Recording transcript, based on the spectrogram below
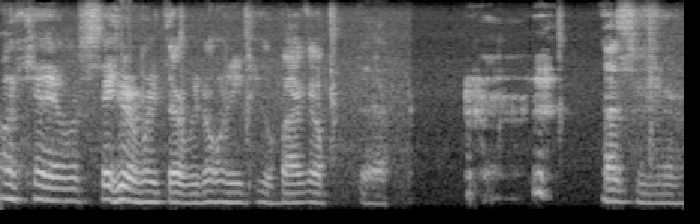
Okay, we're saving right there. We don't need to go back up there. That's for sure.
